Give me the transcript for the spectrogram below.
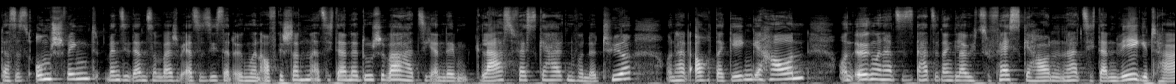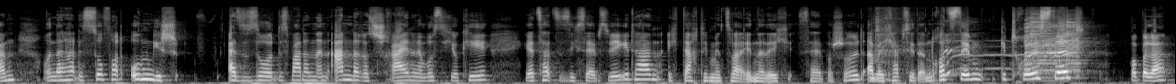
dass es umschwingt, wenn sie dann zum Beispiel, also sie ist dann irgendwann aufgestanden, als ich da in der Dusche war, hat sich an dem Glas festgehalten von der Tür und hat auch dagegen gehauen und irgendwann hat sie, hat sie dann, glaube ich, zu fest gehauen und hat sich dann wehgetan und dann hat es sofort umgeschwingt also so, das war dann ein anderes Schreien und dann wusste ich, okay, jetzt hat sie sich selbst wehgetan. Ich dachte mir zwar innerlich selber schuld, aber ich habe sie dann trotzdem getröstet. Hoppala.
